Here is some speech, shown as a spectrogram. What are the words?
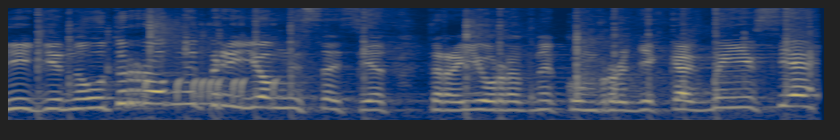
единоутробный приемный сосед, троюродный кум вроде как бы и все,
